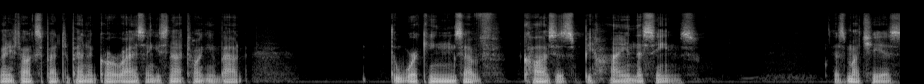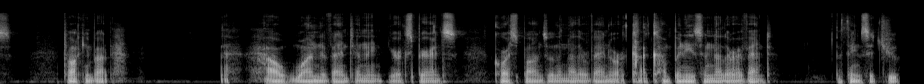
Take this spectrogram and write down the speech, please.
When he talks about dependent co-arising, he's not talking about the workings of causes behind the scenes as much as he is talking about how one event in your experience corresponds with another event or accompanies another event, the things that you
